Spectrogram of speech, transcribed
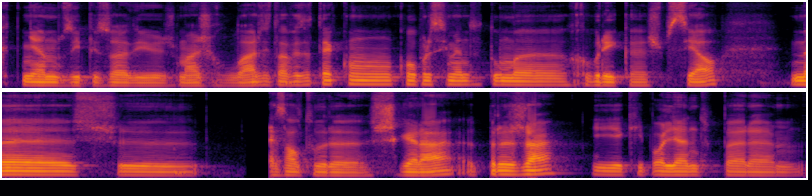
que tenhamos episódios mais regulares e talvez até com, com o aparecimento de uma rubrica especial, mas eh, essa altura chegará para já e aqui olhando para hum,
